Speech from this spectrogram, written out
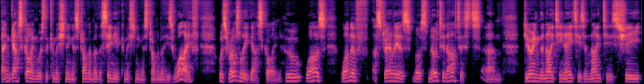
ben Gascoigne was the commissioning astronomer, the senior commissioning astronomer. His wife was Rosalie Gascoigne, who was one of Australia's most noted artists. Um, during the 1980s and 90s, she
